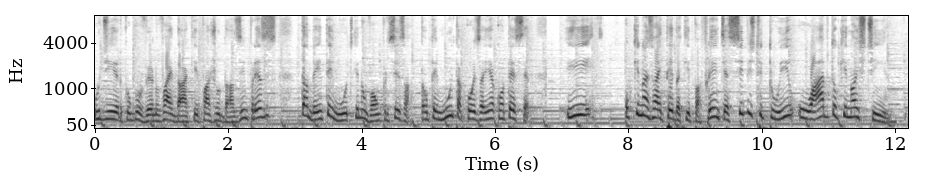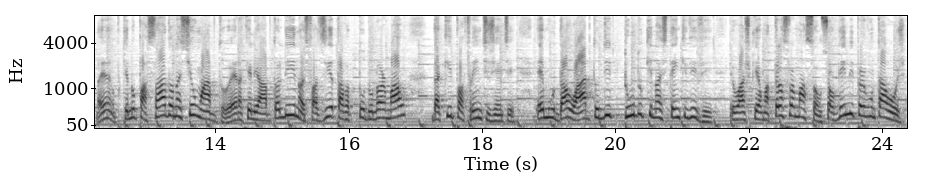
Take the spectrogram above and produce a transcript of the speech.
o dinheiro que o governo vai dar aqui para ajudar as empresas, também tem muitos que não vão precisar. Então tem muita coisa aí acontecendo. E o que nós vai ter daqui para frente é substituir o hábito que nós tínhamos. Né? Porque no passado nós tínhamos um hábito, era aquele hábito ali, nós fazia, estava tudo normal. Daqui para frente, gente, é mudar o hábito de tudo que nós tem que viver. Eu acho que é uma transformação. Se alguém me perguntar hoje,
